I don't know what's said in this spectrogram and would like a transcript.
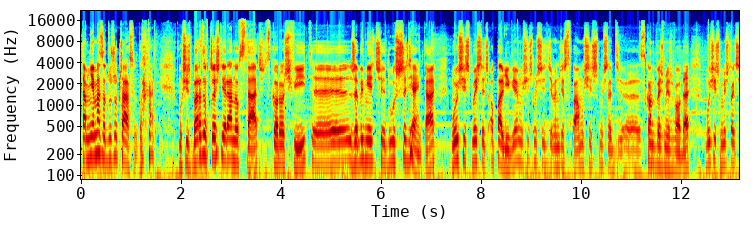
tam nie ma za dużo czasu, tak? Musisz bardzo wcześnie rano wstać, skoro świt, e, żeby mieć dłuższy dzień, tak? Musisz myśleć o paliwie, musisz myśleć, gdzie będziesz spał, musisz myśleć, e, skąd weźmiesz wodę, musisz myśleć,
